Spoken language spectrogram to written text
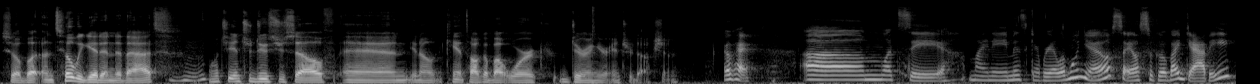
So, but until we get into that, Mm-hmm. why don't you introduce yourself and you know can't talk about work during your introduction. Okay. Um, let's see. My name is Gabriela Munoz. I also go by Gabby.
